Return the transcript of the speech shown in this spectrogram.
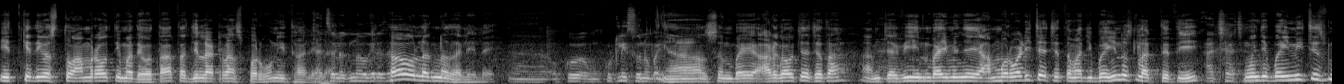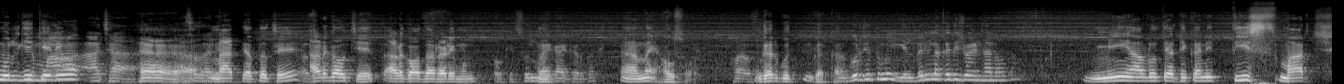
इतके दिवस तो अमरावतीमध्ये होता. आता जिल्हा ट्रान्सफर होऊन इथं त्याचं लग्न वगैरे. हो लग्न झालेलं आहे. कु- कुठली सुनबाई? हा, सुनबाई आडगावच्याच होता आमच्या विहीनबाई म्हणजे अंबरवाडीच्याच होता माझी बहीणच लागते ती. अच्छा अच्छा. म्हणजे बहिणीचीच मुलगी केली मग अच्छा. असं हा, झालं. नात्यातच आहे आडगावचे आहेत आडगाव दराडे म्हणून. ओके सुनबाई काय करतात? हा, नाही हाऊसवाईफ. हा, घरगुती घरकाम गुरुजी तुम्ही येलदरीला कधी जॉईन झाला होता? मी आलो त्या ठिकाणी तीस मार्च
